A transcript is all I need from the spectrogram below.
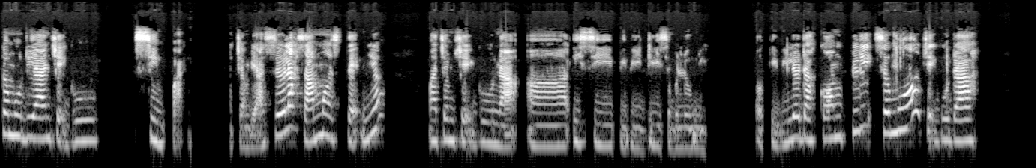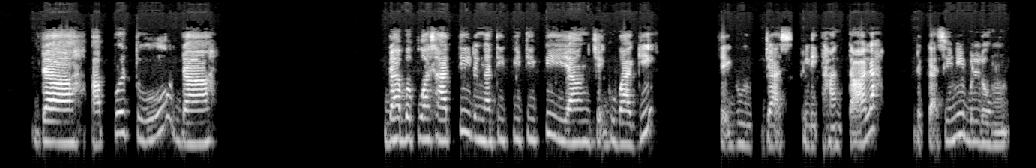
Kemudian cikgu simpan. Macam biasalah sama stepnya macam cikgu nak uh, isi PBD sebelum ni. Okey, bila dah complete semua, cikgu dah dah apa tu, dah dah berpuas hati dengan TP-TP yang cikgu bagi cikgu just klik hantar lah. Dekat sini belum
